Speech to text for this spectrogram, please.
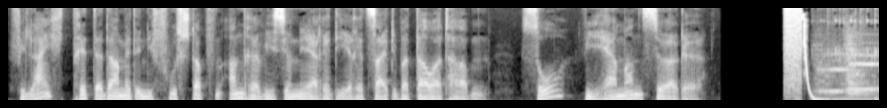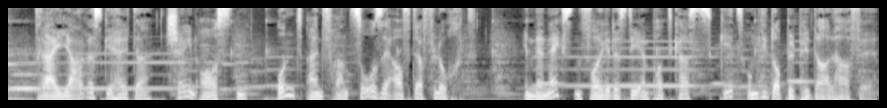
vielleicht tritt er damit in die Fußstapfen anderer Visionäre, die ihre Zeit überdauert haben, so wie Hermann Sörgel. Drei Jahresgehälter, Jane Austen und ein Franzose auf der Flucht. In der nächsten Folge des DM Podcasts geht's um die Doppelpedalharfe.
